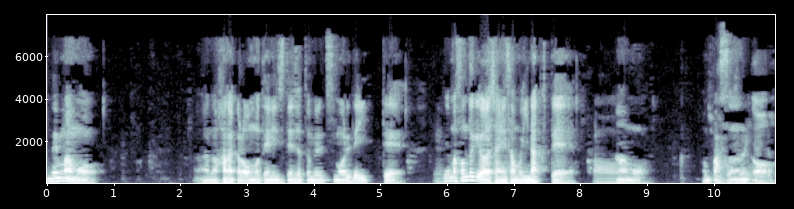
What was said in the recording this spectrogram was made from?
で、まあもう、あの、花から表に自転車止めるつもりで行って、うん。で、まあその時は社員さんもいなくて、あああもう、バスーンと、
